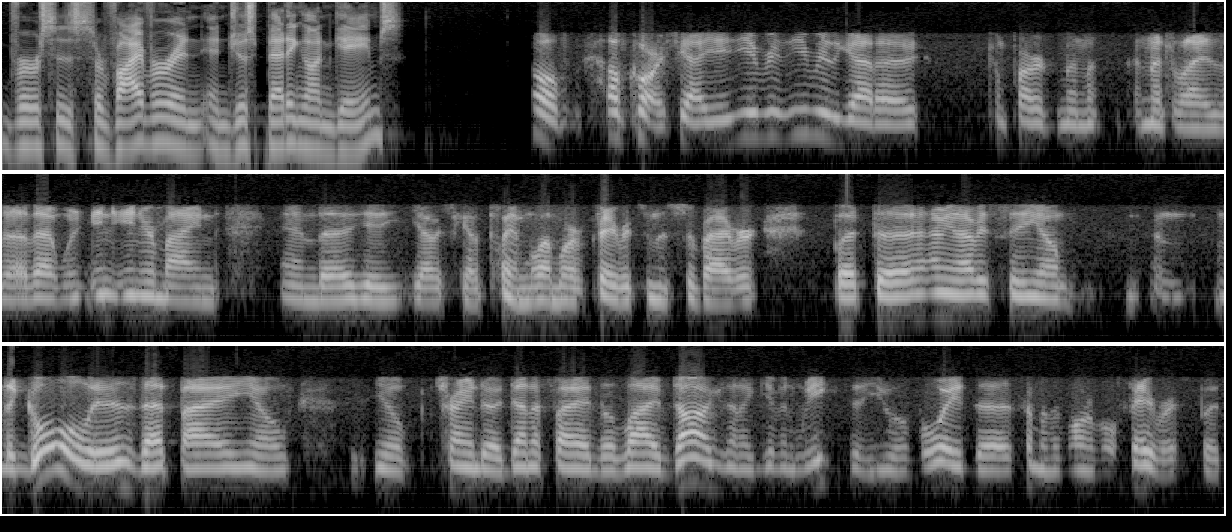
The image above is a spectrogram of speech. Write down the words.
versus Survivor and, and just betting on games? Oh, of course, yeah. You you really, you really got to compartmentalize uh, that in in your mind, and uh, you, you obviously got to play a lot more favorites in the Survivor. But uh, I mean, obviously, you know, the goal is that by you know you know trying to identify the live dogs in a given week that you avoid uh, some of the vulnerable favorites but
